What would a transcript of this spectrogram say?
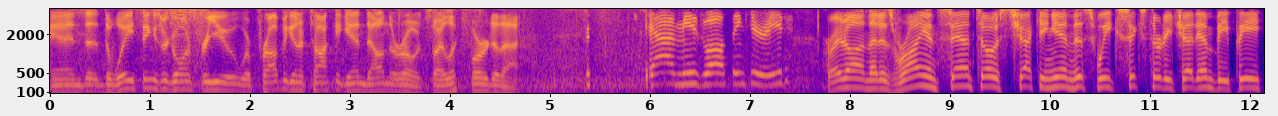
And the, the way things are going for you, we're probably going to talk again down the road. So I look forward to that. Yeah, me as well. Thank you, Reid. Right on. That is Ryan Santos checking in this week 630 Ched MVP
